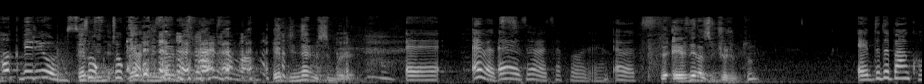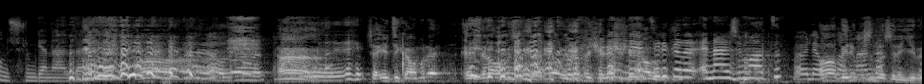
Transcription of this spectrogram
Hak veriyor musun? Hep, dinle- çok hep dinler misin? Her zaman. Hep dinler misin böyle? Ee, evet, evet. Evet hep öyle. Evet. Evde nasıl bir çocuktun? Evde de ben konuşurum genelde. Ha. Sen intikamını elden almışsın zaten. O yüzden de şeref şey Yeteri kadar enerjimi atıp böyle Aa benim kızım da senin gibi.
